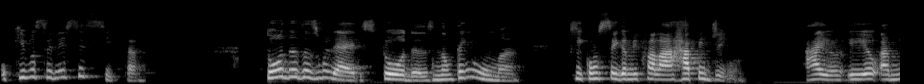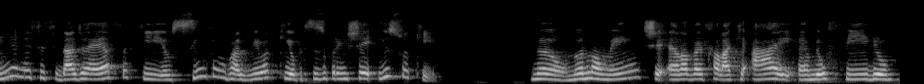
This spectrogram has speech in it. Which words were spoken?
O que você necessita? Todas as mulheres, todas, não tem uma que consiga me falar rapidinho ah, eu, eu, a minha necessidade é essa aqui, eu sinto um vazio aqui, eu preciso preencher isso aqui. Não, normalmente ela vai falar que, ai, é meu filho,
